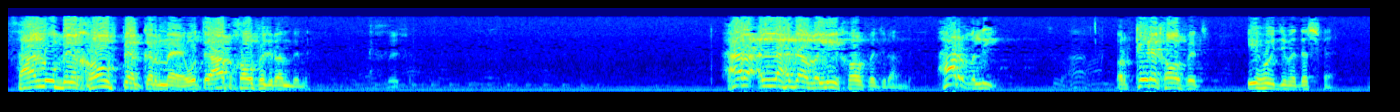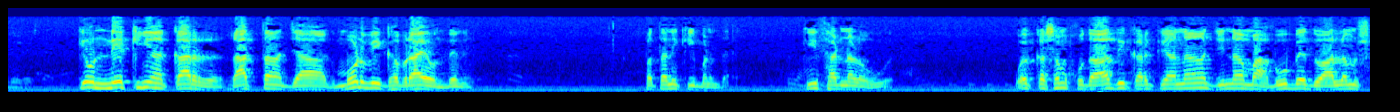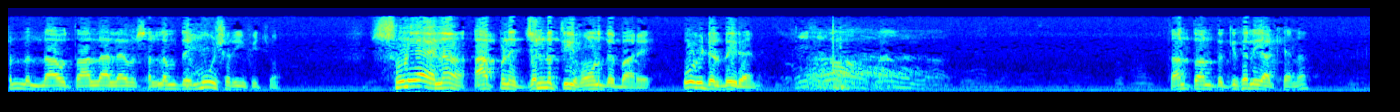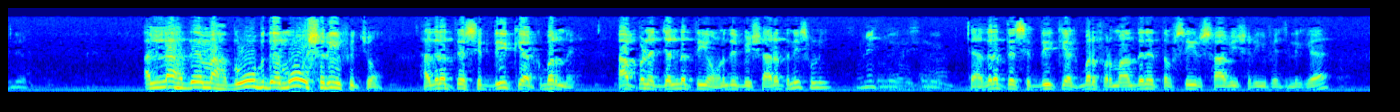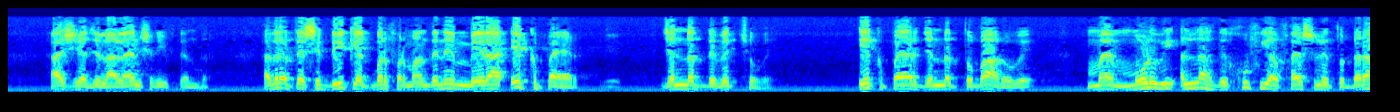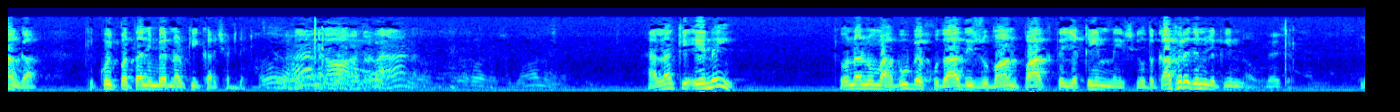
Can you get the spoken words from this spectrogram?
سانو بے خوف پیا کرنا ہے، وہ تو آپ خوف چ ہیں ہر اللہ دا ولی خوف ہر ولی۔ اور کہڑے خوف یہ جی دسیا۔ کہ وہ نیکیاں کر رات جاگ، مڑ بھی گھبرائے ہوں نے۔ پتہ نہیں کی بنتا ہے، کی سڈ وہ قسم خدا دی کر کے آنا، جنہ محبوب دعالم صلی اللہ تعالی علیہ وسلم دے منہ شریف سنیا ہے نا اپنے جنتی ہون دے بارے، وہ بھی ڈردے ہی رہے سن تو کسی نہیں آخیا نا۔ اللہ دے محبوب دے منہ شریف چوں حضرت صدیق اکبر نے اپنے جنتی ہونے دی بشارت نہیں سنی؟ حضرت صدیق اکبر فرماندے نے تفسیر ساوی شریف لکھا آشیا جلالین شریف دے اندر۔ حضرت صدیق اکبر فرماندے نے، میرا ایک پیر جنت دے وچ ہوئے، ایک پیر جنت تو باہر ہوئے، میں مڑ بھی اللہ دے خفیہ فیصلے تو ڈراں گا کہ کوئی پتہ نہیں میرے نال کی کر چڈے حالانکہ یہ نہیں کہ انہوں نے محبوب خدا دی زبان پاک تے یقین نہیں سی وہ تو کافر جن یقین نہ ہو۔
